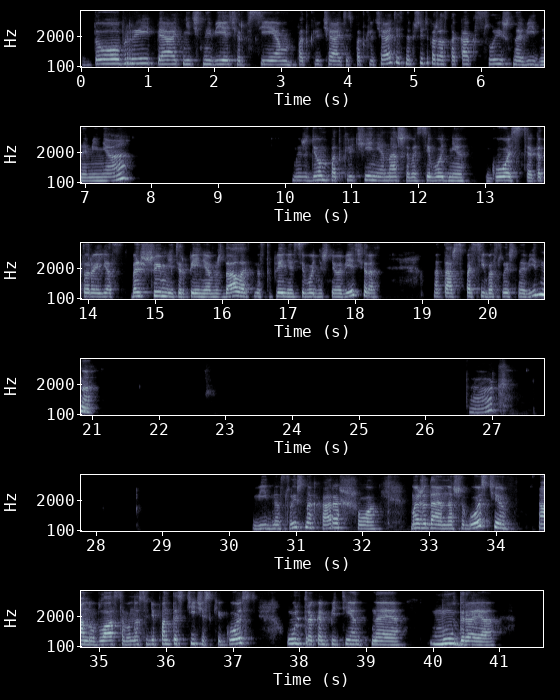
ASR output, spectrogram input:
Добрый пятничный вечер всем. Подключайтесь, подключайтесь. Напишите, пожалуйста, как слышно, видно меня. Мы ждем подключения нашего сегодня гостя, который я с большим нетерпением ждала, наступления сегодняшнего вечера. Наташ, спасибо, слышно, видно. Так. Видно, слышно хорошо. Мы ожидаем нашу гостью, Анну Власову. У нас сегодня фантастический гость, ультракомпетентная, мудрая,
